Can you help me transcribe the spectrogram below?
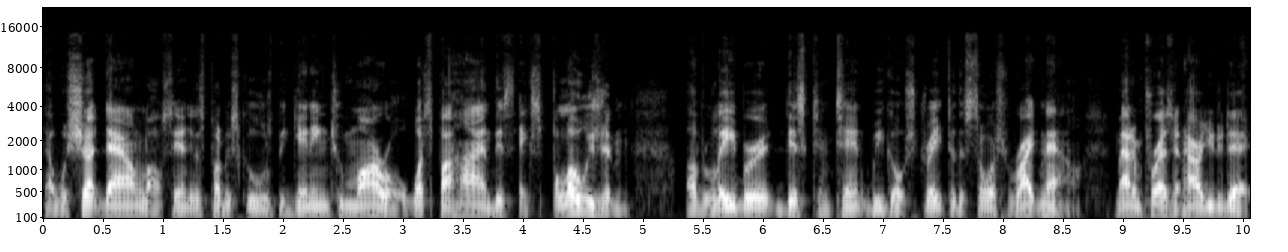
that will shut down Los Angeles public schools beginning tomorrow. What's behind this explosion of labor discontent. We go straight to the source right now. Madam President, how are you today?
